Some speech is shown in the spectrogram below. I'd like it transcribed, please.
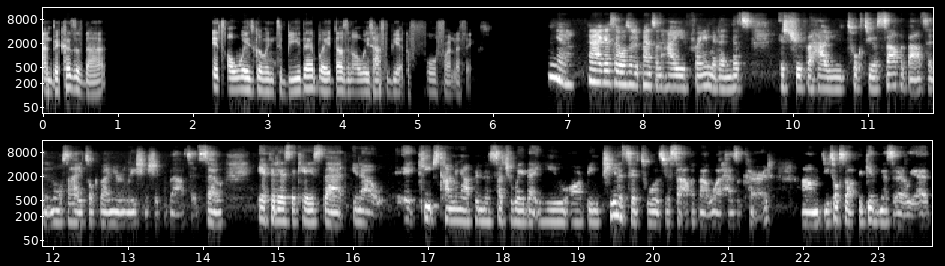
And because of that, it's always going to be there, but it doesn't always have to be at the forefront of things. Yeah, and I guess it also depends on how you frame it, and this is true for how you talk to yourself about it, and also how you talk about your relationship about it. So, if it is the case that you know it keeps coming up in such a way that you are being punitive towards yourself about what has occurred, um, you talked about forgiveness earlier.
